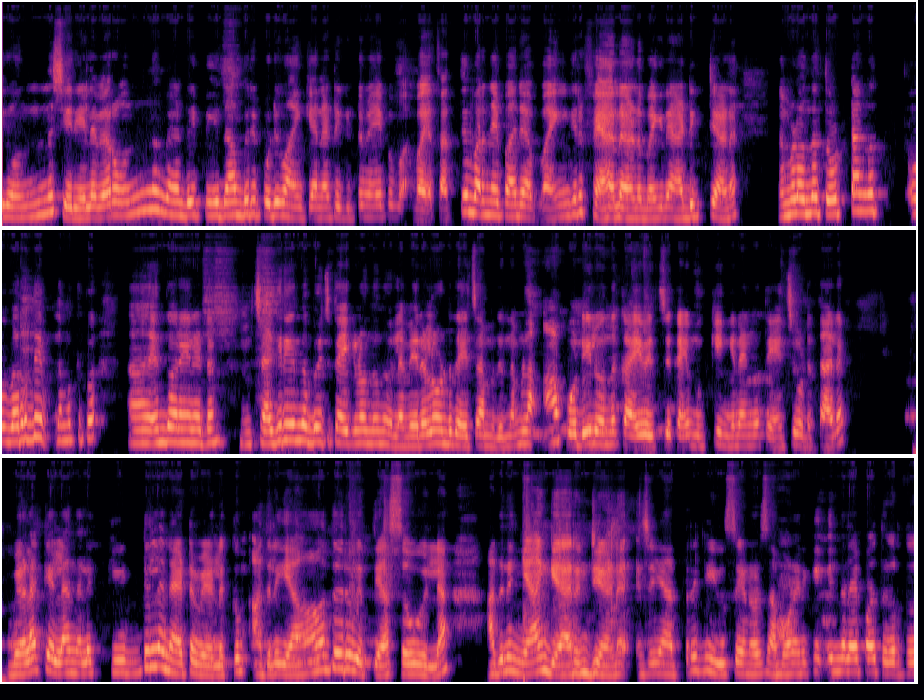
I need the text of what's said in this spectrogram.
ഇതൊന്നും ശരിയല്ല. വേറെ ഒന്നും വേണ്ട. ഈ പീതാംബരി പൊടി വാങ്ങിക്കാനായിട്ട് കിട്ടും. ഇപ്പൊ സത്യം പറഞ്ഞ ഇപ്പൊ അതിന്റെ ഭയങ്കര ഫാനാണ്. ഭയങ്കര അഡിക്റ്റ് ആണ്. നമ്മളൊന്ന് തൊട്ടങ്ങ് വെറുതെ നമുക്കിപ്പോ എന്താ പറയാനായിട്ട് ചകിരി ഒന്നും ഉപയോഗിച്ച് തേക്കണമെന്നൊന്നുമില്ല വിരലുകൊണ്ട് തേച്ചാൽ മതി. നമ്മൾ ആ പൊടിയിൽ ഒന്ന് കൈ വെച്ച് കൈ മുക്കി ഇങ്ങനെ അങ്ങ് തേച്ചു കൊടുത്താൽ വിളക്കെല്ലാം നല്ല കിഡിലനായിട്ട് വിളക്കും. അതിൽ യാതൊരു വ്യത്യാസവും ഇല്ല. അതിന് ഞാൻ ഗ്യാരണ്ടിയാണ് ഞാൻ അത്രയ്ക്ക് യൂസ് ചെയ്യണ ഒരു സംഭവമാണ്. എനിക്ക് ഇന്നലെ ഇപ്പൊ തീർത്തു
